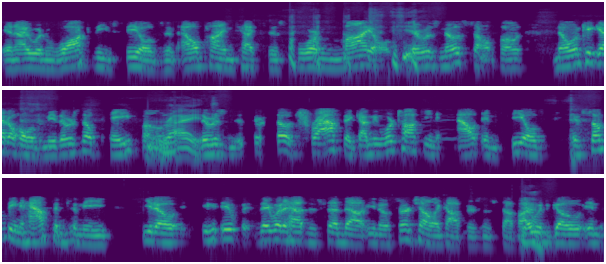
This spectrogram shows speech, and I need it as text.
and I would walk these fields in Alpine, Texas for miles. yeah. There was no cell phone. No one could get a hold of me. There was no payphone. Right. There was, there was no traffic. I mean, we're talking out in fields. If something happened to me, you know, it, they would have had to send out, you know, search helicopters and stuff. Yeah. I would go in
